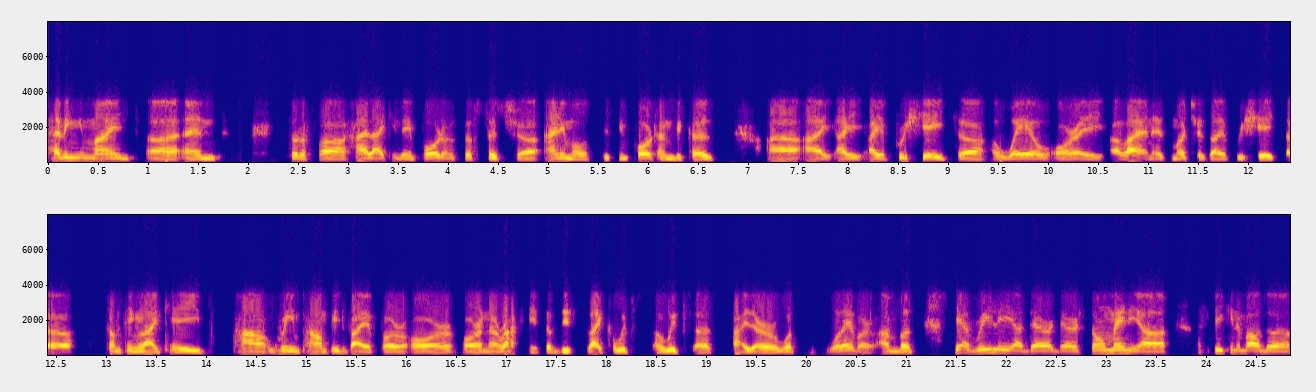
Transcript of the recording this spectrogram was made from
having in mind uh, and sort of uh, highlighting the importance of such uh, animals is important because uh, I, I, I appreciate a whale or a, a lion as much as I appreciate something like a palm, green palm pit viper or or an arachnid of this like a whip a whip spider or what whatever. Um, but yeah, really there there are so many. Speaking about the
